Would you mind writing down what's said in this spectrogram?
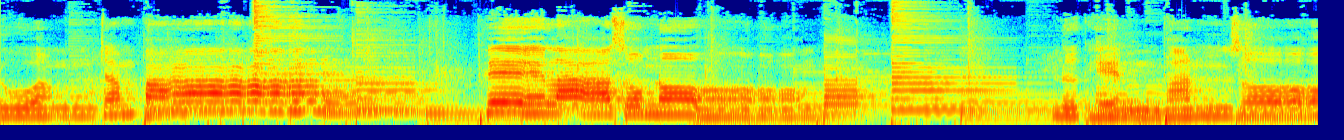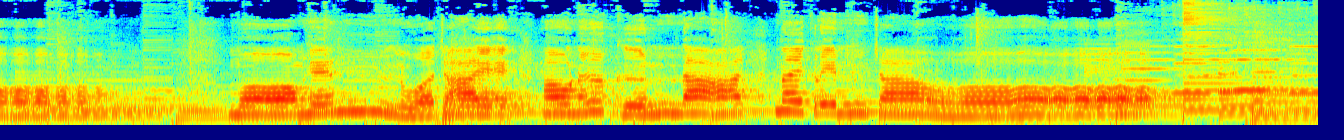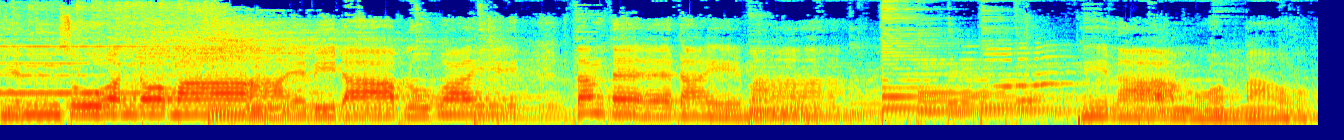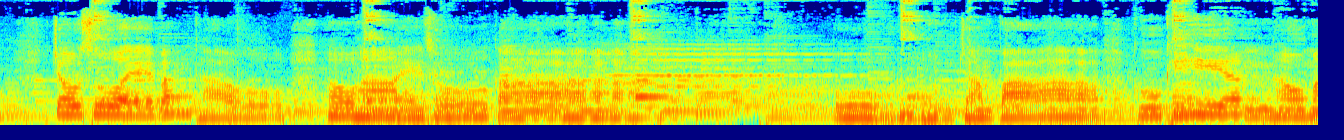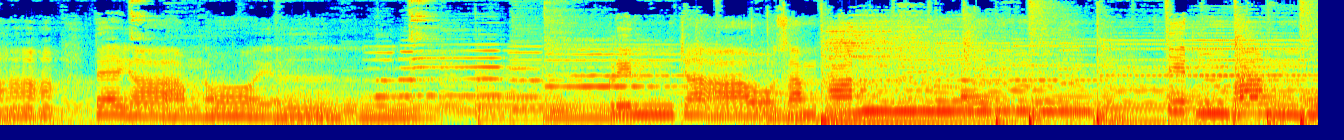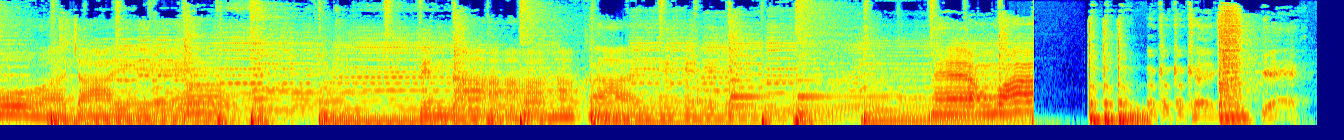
ดวงจำปา เพลาสมนอง นึกเห็นพันสอง มองเห็นหัวใจ เอานึกขึ้นได้ ในกลิ่นเจ้าห็นส วนดอกไม้บิดาปลูกไว้ ตั้งแต่ได้มาเพลาง่วงเหงา เจ้าช่วยบรรเทาเฮาหายโศกาโอ้ดวงจำปาคู่เคียงเฮามา แต่ยามน้อยเออ กลิ่นเจ้าสำคัญ ติดพันหัวใจ เป็นหน้าใครแห่งว่า okay. Yeah.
